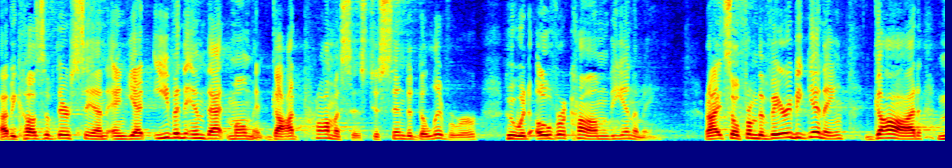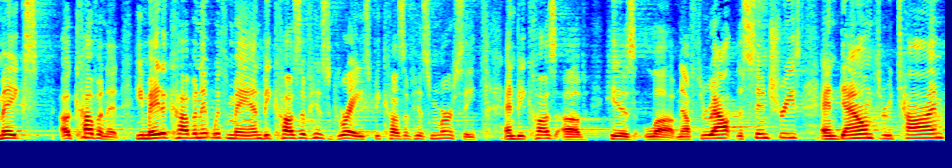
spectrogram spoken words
uh, because of their sin. And yet, even in that moment, God promises to send a deliverer who would overcome the enemy. Right? So, from the very beginning, God makes a covenant. He made a covenant with man because of his grace, because of his mercy, and because of his love. Now, throughout the centuries and down through time,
